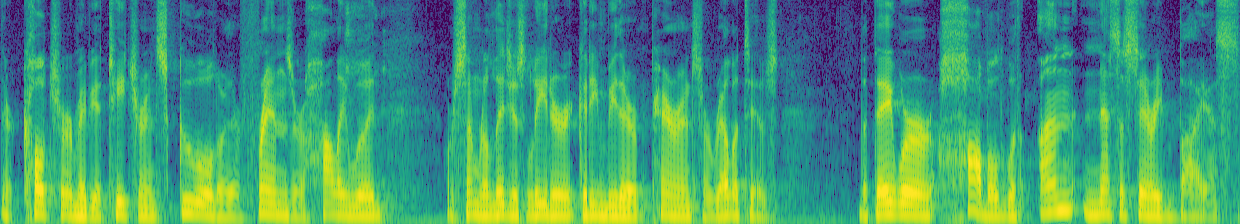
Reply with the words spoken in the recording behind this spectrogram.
their culture, maybe a teacher in school or their friends or Hollywood or some religious leader. It could even be their parents or relatives. But they were hobbled with unnecessary bias.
